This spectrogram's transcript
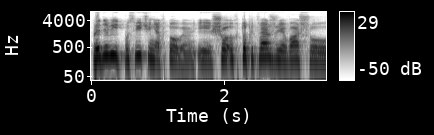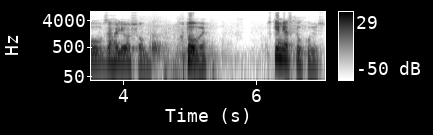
пред'явіть посвідчення, хто ви і що, хто підтверджує вашу взагалі особу. Хто ви? З ким я спілкуюсь?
